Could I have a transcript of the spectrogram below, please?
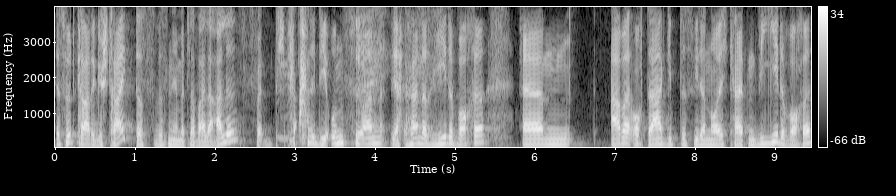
Es wird gerade gestreikt, das wissen ja mittlerweile alle. Alle, die uns hören, ja. hören das jede Woche. Ähm, aber auch da gibt es wieder Neuigkeiten wie jede Woche.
